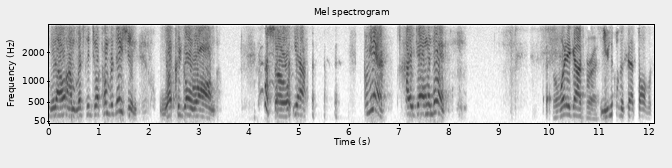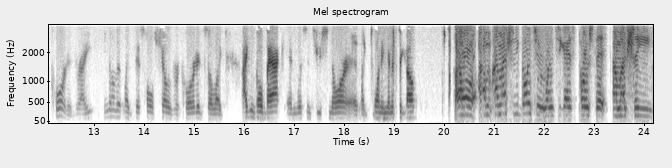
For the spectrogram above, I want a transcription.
you know, I'm listening to a conversation. What could go wrong? So yeah, I'm here. How you gentlemen doing? Well, what do you got for us? You know that that's all recorded, right? You know that like this whole show's recorded, so like I can go back and listen to you snore at like 20 minutes ago. Oh, I'm I'm actually going to once you guys post it. I'm actually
